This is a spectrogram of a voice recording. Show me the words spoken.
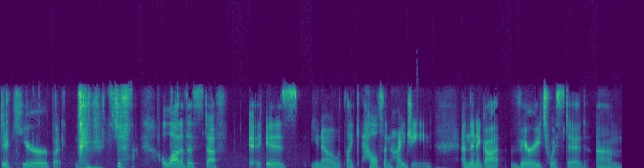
dick here, but it's just a lot of this stuff is you know, like health and hygiene. And then it got very twisted um,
